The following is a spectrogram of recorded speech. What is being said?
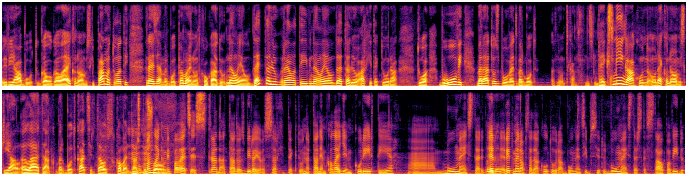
ir jābūt galu galā ekonomiski pamatoti, reizēm varbūt pamainot kaut kādu nelielu detaļu, relatīvi nelielu detaļu arhitektūrā, to būvi varētu uzbūvēt varbūt nu, kā, nezinu, veiksmīgāk un, un ekonomiski jā, lētāk. Varbūt kāds ir tavs komentārs? Nu, man šo? liekas, ir paveicies strādāt tādos birojos arhitektu un ar tādiem kolēģiem, kuri ir tie uh, būvmeistari. Mm -hmm. Rietumē Eiropas tādā kultūrā būvniecības ir būvmeistars, kas stāv pa vidu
